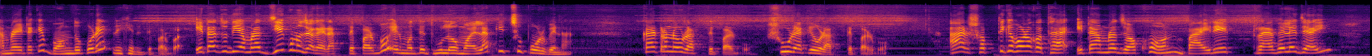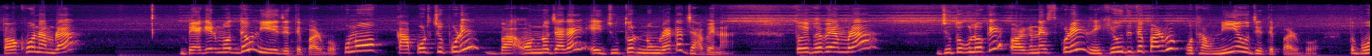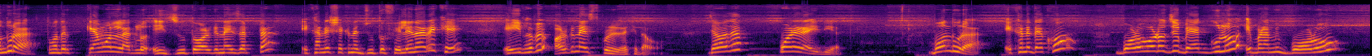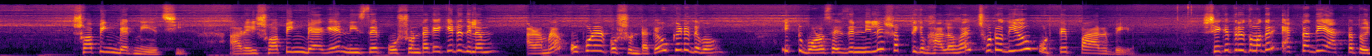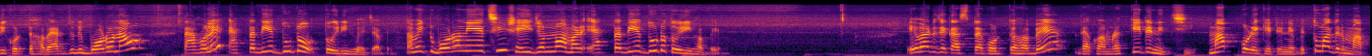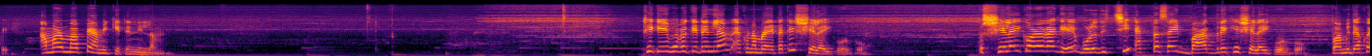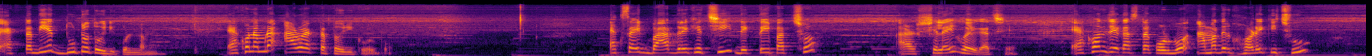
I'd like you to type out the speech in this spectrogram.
আমরা এটাকে বন্ধ করে রেখে দিতে পারব। এটা যদি আমরা যে কোনো জায়গায় রাখতে পারব, এর মধ্যে ধুলো, ময়লা কিচ্ছু পড়বে না। কার্টনেও রাখতে পারব, সুরাকেও রাখতে পারব। আর সবথেকে বড় কথা, এটা আমরা যখন বাইরে ট্রাভেলে যাই, তখন আমরা ব্যাগের মধ্যেও নিয়ে যেতে পারব। কোনো কাপড় চোপড়ে বা অন্য জায়গায় এই জুতোর নোংরাটা যাবে না। তো এইভাবে আমরা জুতোগুলোকে অর্গানাইজ করে রেখেও দিতে পারব, কোথাও নিয়েও যেতে পারব। তো বন্ধুরা, তোমাদের কেমন লাগল এই জুতো অর্গানাইজারটা এখানে সেখানে জুতো ফেলে না রেখে এইভাবে অর্গানাইজ করে রেখে দাও। যাওয়া যাক পরের আইডিয়া বন্ধুরা, এখানে দেখো, বড় বড় যে ব্যাগগুলো, এবার আমি বড় শপিং ব্যাগ নিয়েছি। আর এই শপিং ব্যাগের নিচের পোর্শনটাকে কেটে দিলাম। আর আমরা ওপরের পোর্শনটাকেও কেটে দেব। একটু বড় সাইজের নিলে সব থেকে ভালো হয়, ছোট দিয়েও করতে পারবে। সেক্ষেত্রে তোমাদের একটা দিয়ে একটা তৈরি করতে হবে। আর যদি বড় নাও, তাহলে একটা দিয়ে দুটো তৈরি হয়ে যাবে। আমি একটু বড় নিয়েছি, সেই জন্য আমার একটা দিয়ে দুটো তৈরি হবে। এবার যে কাজটা করতে হবে, দেখো আমরা কেটে নিচ্ছি। মাপ করে কেটে নেবে। তোমাদের মাপে। আমার মাপে আমি কেটে নিলাম। ঠিক এইভাবে কেটে নিলাম, এখন আমরা এটাকে সেলাই করব। তো সেলাই করার আগে বলে দিচ্ছি, একটা সাইড বাদ রেখে সেলাই করব। তো আমি দেখো একটা দিয়ে দুটো তৈরি করলাম। এখন আমরা আরও একটা তৈরি করব। এক সাইড বাদ রেখেছি, দেখতেই পাচ্ছ, আর সেলাই হয়ে গেছে। এখন যে কাজটা করব, আমাদের ঘরে কিছু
